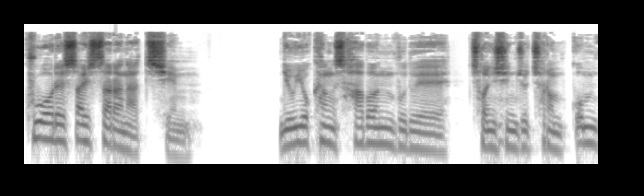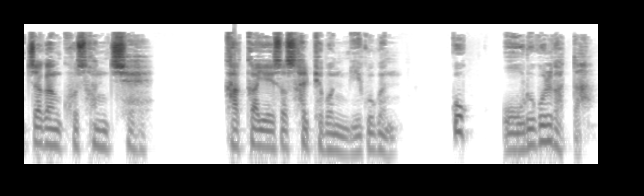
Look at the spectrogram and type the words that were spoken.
9월의 쌀쌀한 아침, 뉴욕항 4번 부두에 전신주처럼 꼼짝 않고 선 채 가까이에서 살펴본 미국은 꼭 오르골 같다.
